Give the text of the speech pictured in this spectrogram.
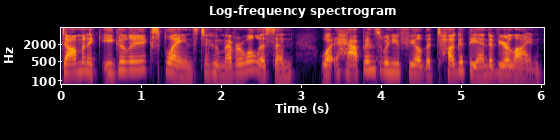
Dominic eagerly explains to whomever will listen what happens when you feel the tug at the end of your line.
